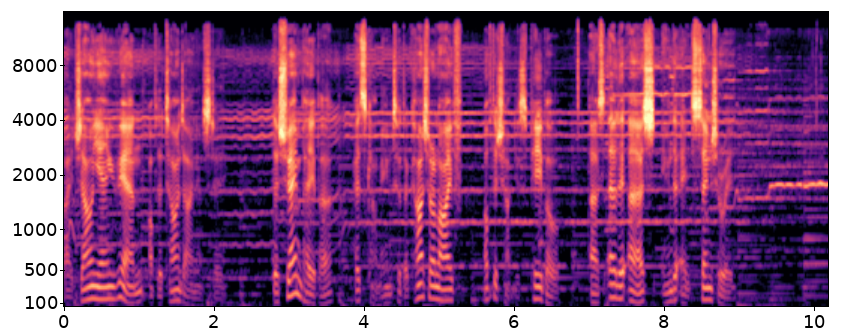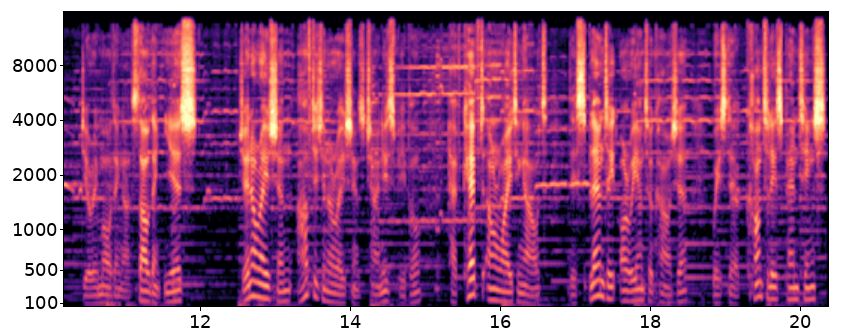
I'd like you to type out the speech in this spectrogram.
by Zhang Yanyuan of the Tang Dynasty, the Xuan paper has come into the cultural life of the Chinese people as early as in the 8th century. During more than a thousand years, generation after generation of Chinese people have kept on writing out this splendid Oriental culture with their countless paintings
